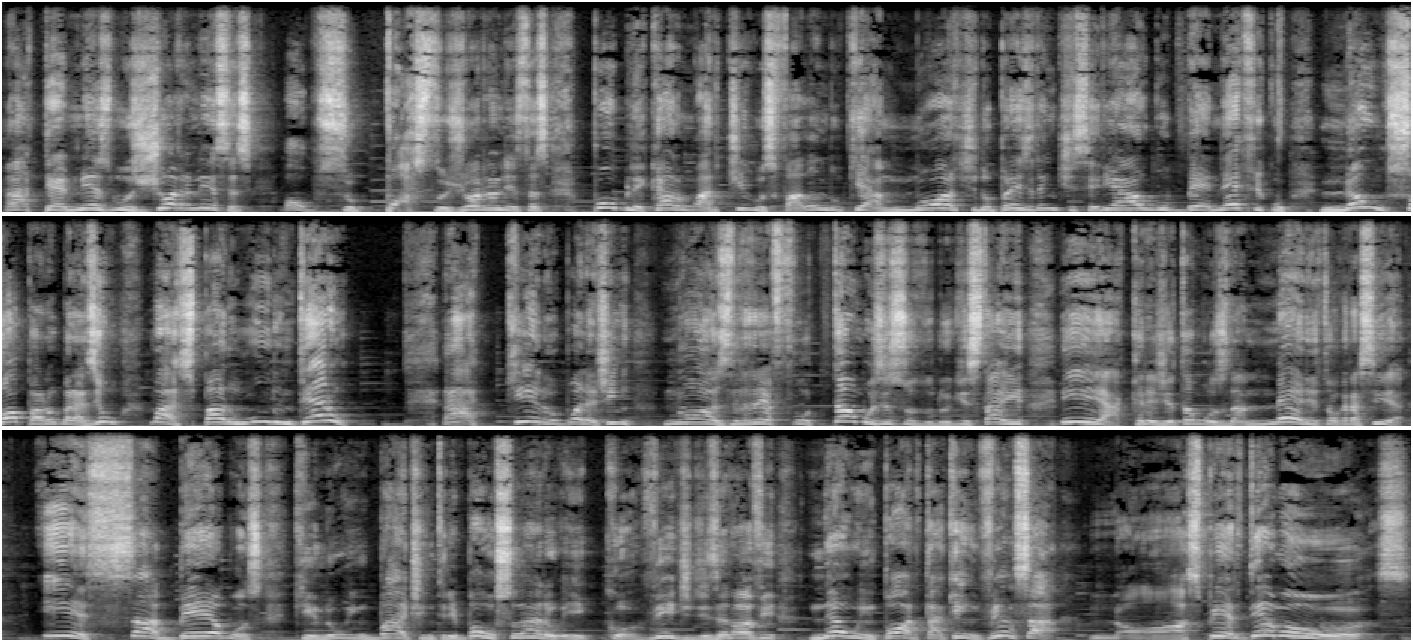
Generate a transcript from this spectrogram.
Até mesmo os jornalistas, ou supostos jornalistas, publicaram artigos falando que a morte do presidente seria algo benéfico não só para o Brasil, mas para o mundo inteiro. Aqui no Boletim nós refutamos isso tudo que está aí e acreditamos na meritocracia. E sabemos que no embate entre Bolsonaro e Covid-19, não importa quem vença, nós perdemos!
